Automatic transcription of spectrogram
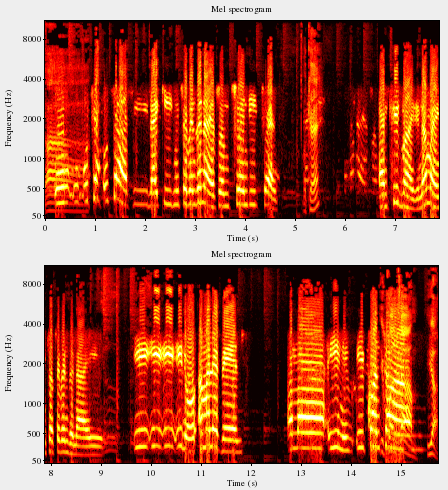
Ah. U- u- uTha- utafi like ngisebenze naye from 2012 okay. Until manje namanje ngisasebenze naye. I- i- i- ilo ama-levels ama yini i-quantum. Yeah.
